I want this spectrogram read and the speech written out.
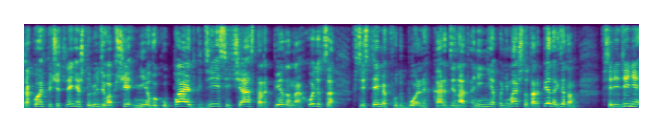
Такое впечатление, что люди вообще не выкупают, где сейчас торпеда находится в системе футбольных координат. Они не понимают, что торпеда где там в середине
